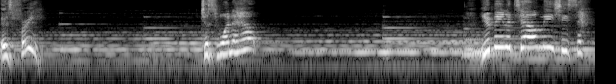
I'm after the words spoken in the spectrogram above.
It's free. Just want to help. You mean to tell me? She said.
